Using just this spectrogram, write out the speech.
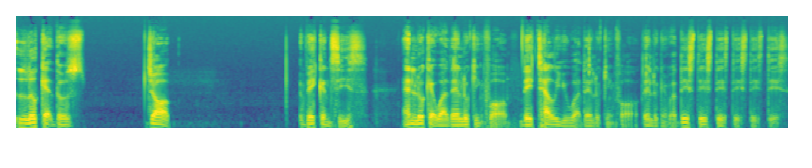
Look at those job vacancies and look at what they're looking for. They tell you what they're looking for. They're looking for this, this, this, this, this, this.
